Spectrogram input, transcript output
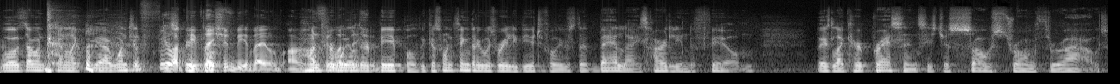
well, scripts. that one's kind of like yeah. I wanted. I feel like people, they should be available. I, I Hunt for feel like Wilder. People because one thing that was really beautiful was that Bella is hardly in the film, but it's like her presence is just so strong throughout,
